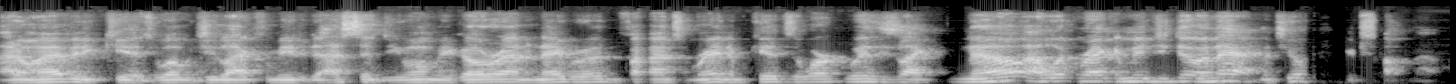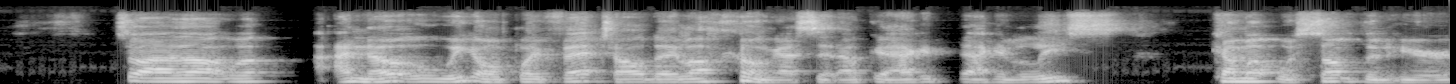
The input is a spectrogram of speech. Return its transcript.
I don't have any kids. What would you like for me to do? I said, Do you want me to go around the neighborhood and find some random kids to work with? He's like, No, I wouldn't recommend you doing that, but you'll figure something out. So I thought, Well, I know we're gonna play fetch all day long. I said, Okay, I can I can at least come up with something here.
